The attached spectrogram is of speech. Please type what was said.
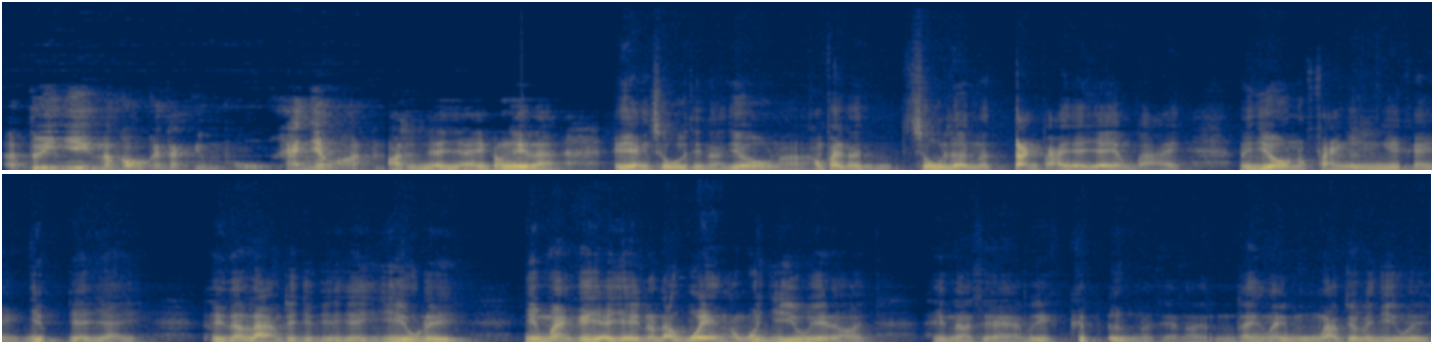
À, tuy nhiên nó có một cái tác dụng phụ khá nhỏ ở trên dạ dày có nghĩa là cái dạng sủi thì nó vô nó không phải nó sủi lên nó tàn phá dạ dày không phải. Nó vô nó phản ứng với cái dịch dạ dày thì nó làm cho dịch dạ dày dịu đi. Nhưng mà cái dạ dày nó đã quen không có dịu vậy rồi thì nó sẽ bị kích ứng nó sẽ nói thấy cái này muốn làm cho nó dịu đi.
